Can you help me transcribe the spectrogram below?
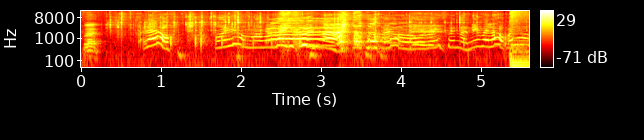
ไปไปแล้วเฮ้ยของเรามันไม่ขึ้นอะเฮ้ยของเรามันไม่ขึ้นอะนี่ไปแล้วไปแล้ว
